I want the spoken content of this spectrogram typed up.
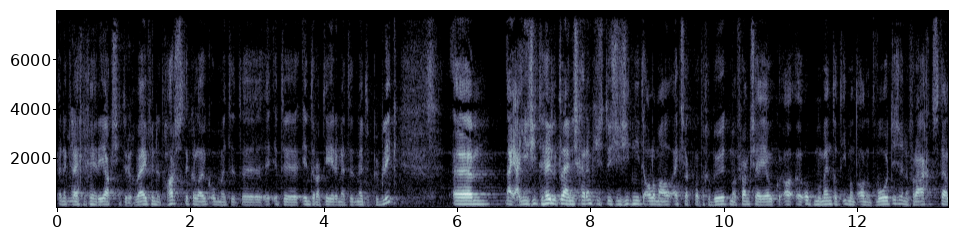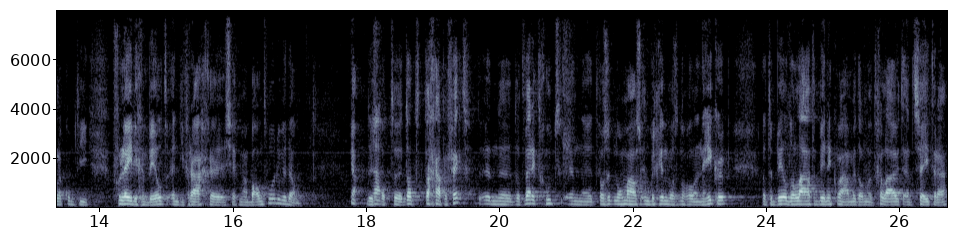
en dan krijg je geen reactie terug. Wij vinden het hartstikke leuk om met het, eh, te interacteren met het, met het publiek. Ehm, nou ja, je ziet hele kleine schermpjes, dus je ziet niet allemaal exact wat er gebeurt. Maar Frank zei ook, eh, op het moment dat iemand aan het woord is en een vraag te stellen, komt die volledig in beeld. En die vraag, eh, zeg maar, beantwoorden we dan. Ja, dus Ja. Dat, eh, dat, dat gaat perfect. En, dat werkt goed. En het was het nogmaals, in het begin was het nogal een hiccup. Dat de beelden later binnenkwamen dan het geluid, et cetera.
